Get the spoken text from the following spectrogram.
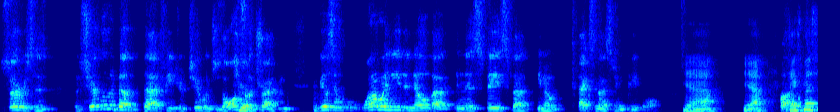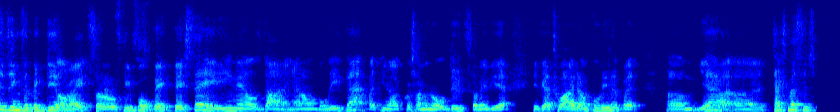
services. But share a little bit about that feature too, which is also Sure. attracting. And people say, what do I need to know about in this space about, you know, text messaging people? Yeah, yeah. But- Text messaging is a big deal, right? So people they, they say email is dying. I don't believe that, but you know, of course, I'm an old dude, so maybe that, maybe that's why I don't believe it. But um, yeah, uh, text message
